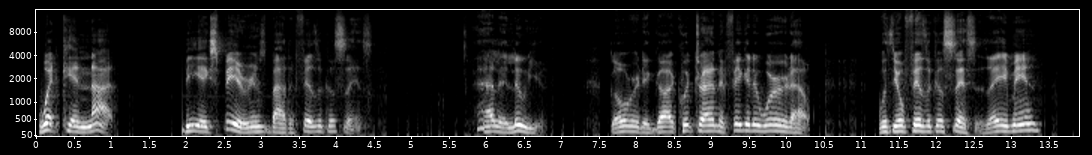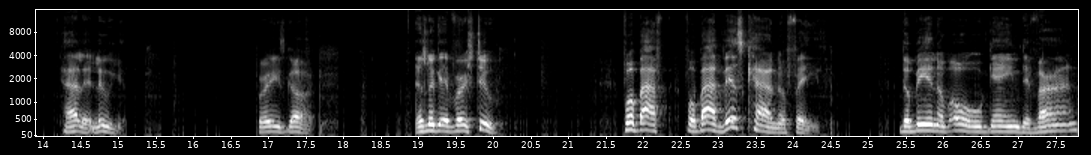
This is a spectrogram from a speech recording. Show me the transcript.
what cannot be experienced by the physical sense. Hallelujah. Glory to God. Quit trying to figure the word out with your physical senses. Amen. Hallelujah. Praise God. Let's look at verse 2. For by, for by this kind of faith, the men of old gained divine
